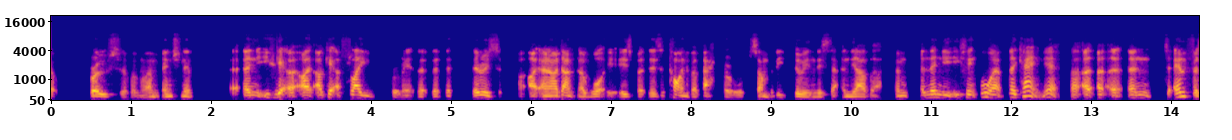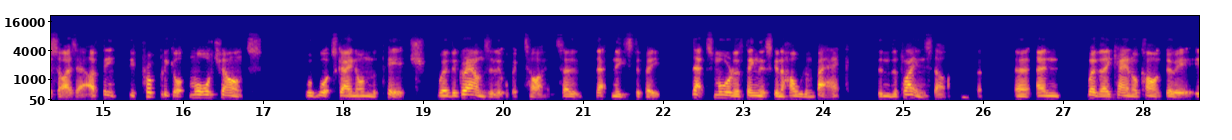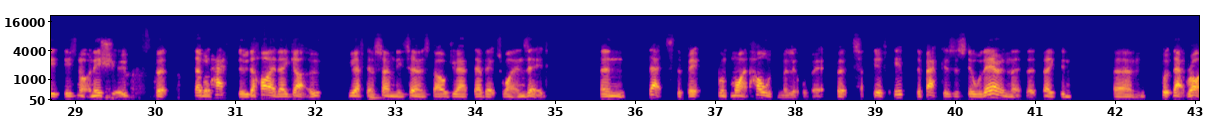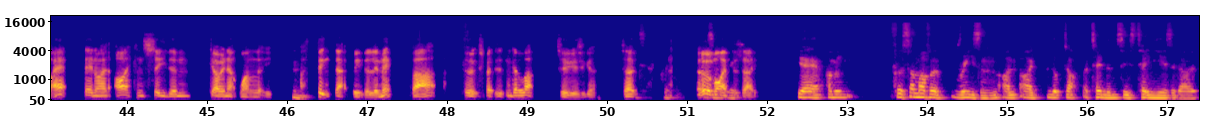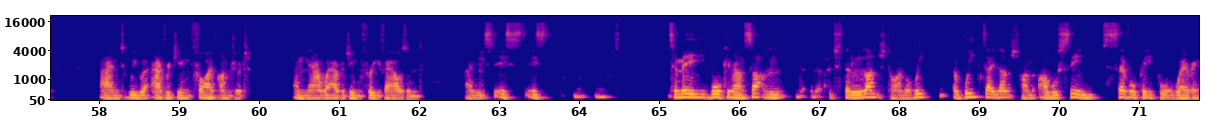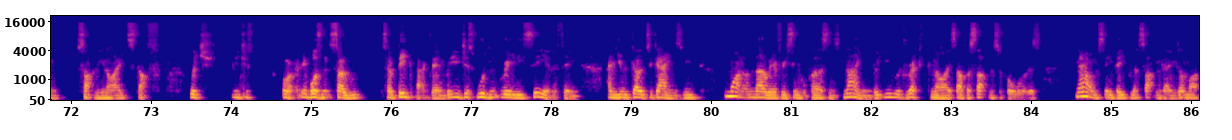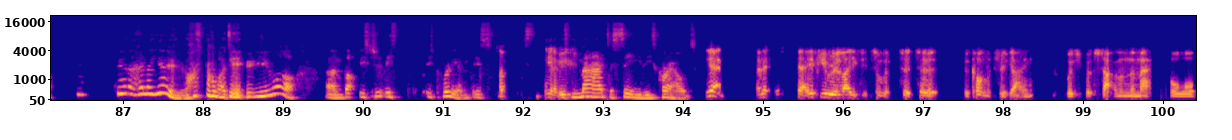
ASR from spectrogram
Bruce, if I'm mentioning, and you get, I, I get a flavour from it that, that, that there is, I, and I don't know what it is, but there's a kind of a backer or somebody doing this, that, and the other, and and then you, you think, oh, they can, yeah. Uh, uh, uh, and to emphasise that, I think you've probably got more chance with what's going on the pitch where the ground's a little bit tight, so that needs to be. That's more of the thing that's going to hold them back than the playing staff, uh, and whether they can or can't do it is not an issue, but they will have to. The higher they go, you have to have so many turnstiles, you have to have X, Y, and Z. And that's the bit that might hold them a little bit. But if, if the backers are still there and that, that they can um, put that right, then I, I can see them going up one league. Mm. I think that'd be the limit, but who expected them to go up two years ago? So exactly. who exactly. am I to say? Yeah, I mean, for some other reason, I, I looked up attendances 10 years ago and we were averaging 500 and now we're averaging 3,000 and it's it's it's to me walking around Sutton just at lunchtime, a week a weekday lunchtime, I will see several people wearing Sutton United stuff, which you just well, it wasn't so so big back then, but you just wouldn't really see anything. And you would go to games and you might not know every single person's name, but you would recognise other Sutton supporters. Now I'm seeing people at Sutton games. I'm like, who the hell are you? I've no idea who you are. Um, but it's just it's it's brilliant. It's yeah, it's mad to see these crowds. Yeah, and it, yeah, if you relate it to, to, to the Coventry game, which put Sutton on the map for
